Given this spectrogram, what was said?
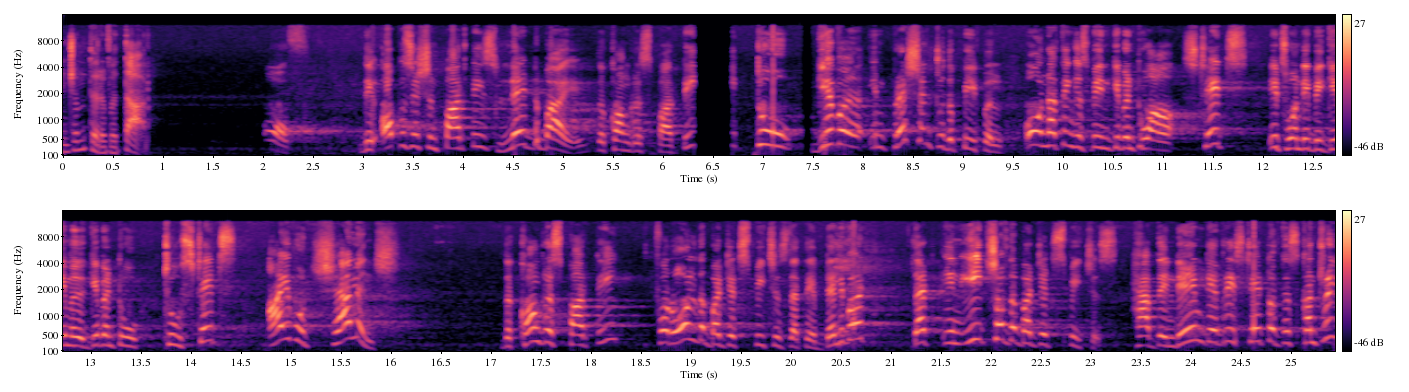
என்றும் தெரிவித்தார் the opposition parties led by the Congress party to give an impression to the people, oh, nothing has been given to our states, it's only been given, given to two states. I would challenge the Congress party for all the budget speeches that they've delivered, that in each of the budget speeches, have they named every state of this country?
